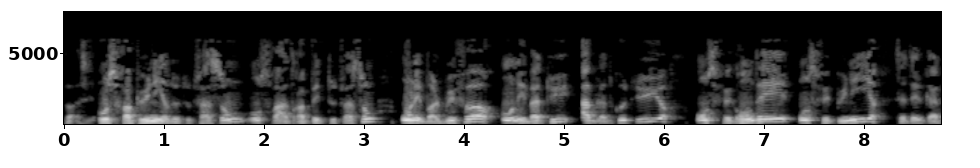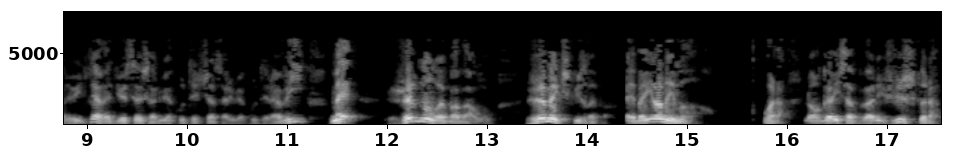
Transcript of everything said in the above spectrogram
pas, on se fera punir de toute façon, on se fera attraper de toute façon, on n'est pas le plus fort, on est battu à plat de couture, on se fait gronder, on se fait punir, c'était le cas de Hitler, et Dieu sait ça lui a coûté cher, ça lui a coûté la vie, mais je ne demanderai pas pardon je m'excuserai pas. Eh ben, il en est mort. Voilà. L'orgueil, ça peut aller jusque là.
